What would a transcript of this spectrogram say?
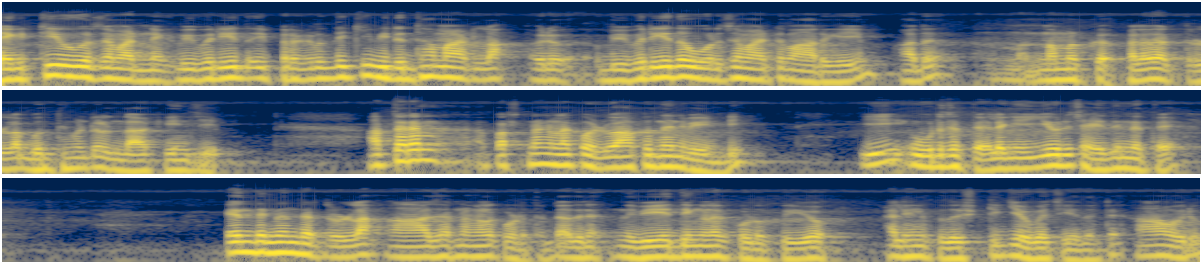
നെഗറ്റീവ് ഊർജമായിട്ട് വിപരീത ഈ പ്രകൃതിക്ക് വിരുദ്ധമായിട്ടുള്ള ഒരു വിപരീത ഊർജമായിട്ട് മാറുകയും അത് നമുക്ക് പലതരത്തിലുള്ള ബുദ്ധിമുട്ടുകൾ ഉണ്ടാക്കുകയും ചെയ്യും. അത്തരം പ്രശ്നങ്ങളൊക്കെ ഒഴിവാക്കുന്നതിന് വേണ്ടി ഈ ഊർജത്തെ അല്ലെങ്കിൽ ഈ ഒരു ചൈതന്യത്തെ എന്തെങ്കിലും തരത്തിലുള്ള ആചരണങ്ങൾ കൊടുത്തിട്ട് അതിന് നിവേദ്യങ്ങൾ കൊടുക്കുകയോ അല്ലെങ്കിൽ പ്രതിഷ്ഠിക്കുകയോ ഒക്കെ ചെയ്തിട്ട് ആ ഒരു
